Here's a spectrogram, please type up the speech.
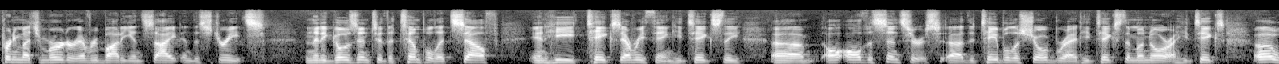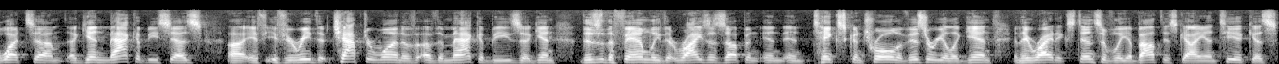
pretty much murder everybody in sight in the streets. And then he goes into the temple itself and he takes everything. He takes the, uh, all, all, the censers, uh, the table of showbread. He takes the menorah. He takes uh, what, um, again, Maccabee says uh, if, if you read the chapter one of, of the Maccabees, again, this is the family that rises up and, and, and takes control of Israel again. And they write extensively about this guy, Antiochus.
